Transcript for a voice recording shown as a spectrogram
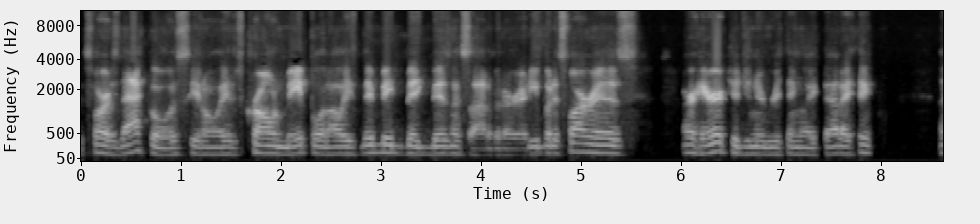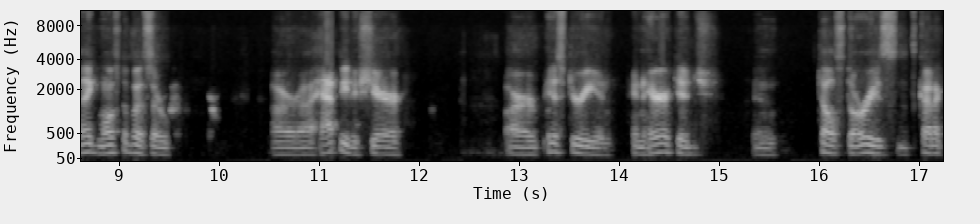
as far as that goes, you know, it's Crown Maple and all these, they've made big business out of it already. But as far as our heritage and everything like that, I think, I think most of us are are uh, happy to share our history and, and heritage and tell stories. It's kind of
